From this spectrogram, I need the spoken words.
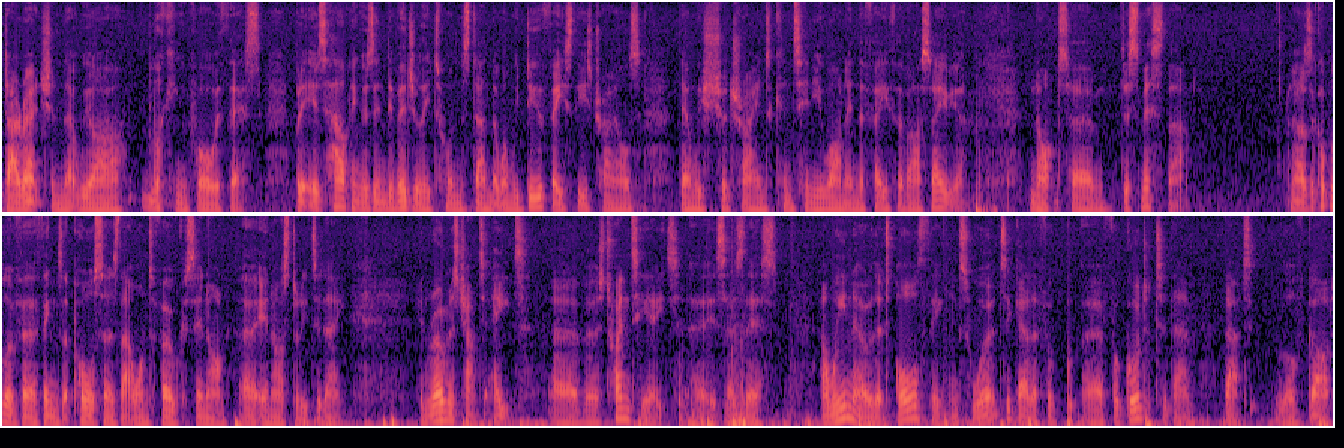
direction that we are looking for with this. But it is helping us individually to understand that when we do face these trials, then we should try and continue on in the faith of our Saviour, not um, dismiss that. Now, there's a couple of uh, things that Paul says that I want to focus in on uh, in our study today. In Romans chapter 8, uh, verse 28, uh, it says this And we know that all things work together for, uh, for good to them that love God,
